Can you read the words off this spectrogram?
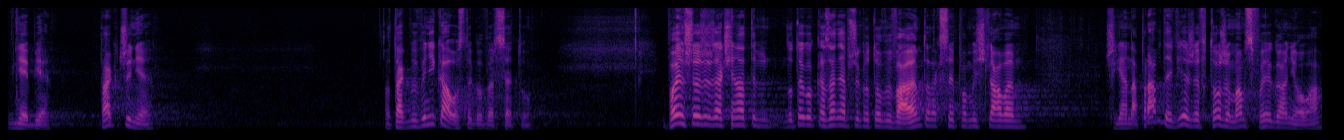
w niebie. Tak czy nie? No tak by wynikało z tego wersetu. Powiem szczerze, że jak się na tym, do tego kazania przygotowywałem, to tak sobie pomyślałem, czy ja naprawdę wierzę w to, że mam swojego anioła?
